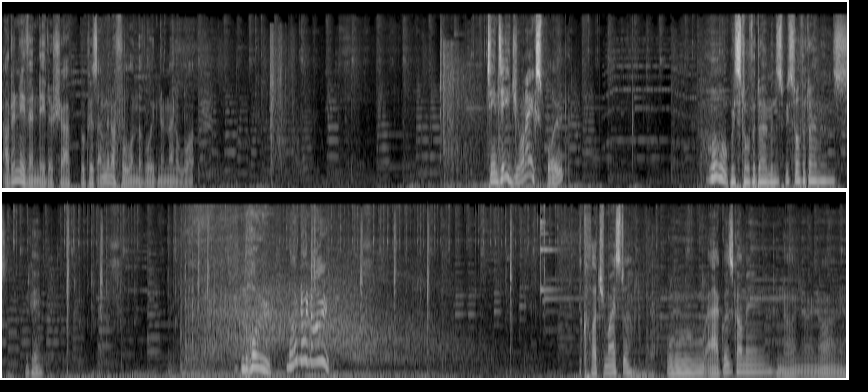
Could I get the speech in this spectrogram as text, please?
I don't even need a trap, because I'm gonna fall on the void no matter what. TNT, do you want to explode? Oh, we stole the diamonds, we stole the diamonds. Okay. No! No, no, no! The Clutchmeister. Ooh, Aqua's coming. No, no, no.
